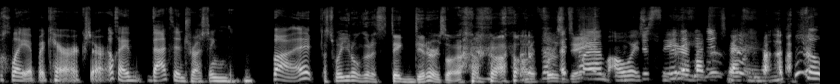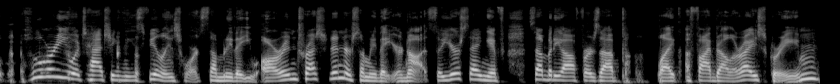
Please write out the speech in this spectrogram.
play up a character. Okay, that's interesting. But That's why you don't go to steak dinners on, on a first That's date. why I'm always Just just say that. so who are you attaching these feelings towards? Somebody that you are interested in or somebody that you're not? So you're saying if somebody offers up like a $5 ice cream, y-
